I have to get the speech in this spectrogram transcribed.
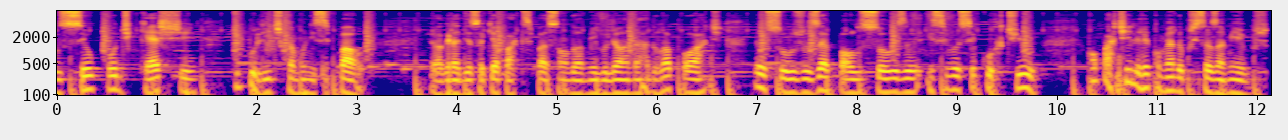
o seu podcast de política municipal. Eu agradeço aqui a participação do amigo Leonardo Laporte. Eu sou o José Paulo Souza e se você curtiu, compartilhe e recomenda para os seus amigos.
